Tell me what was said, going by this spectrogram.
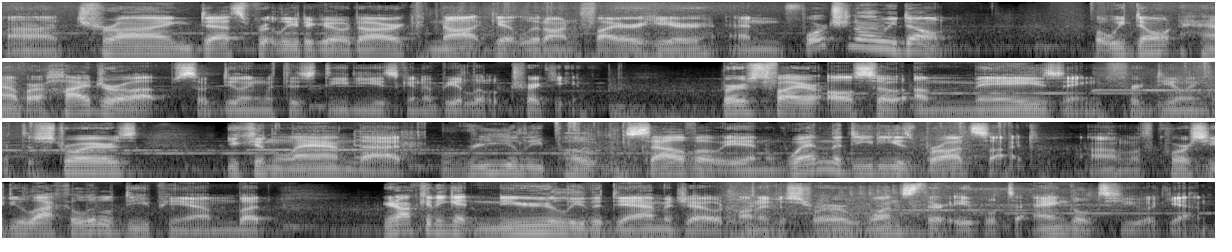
Uh, trying desperately to go dark, not get lit on fire here, and fortunately we don't. But we don't have our Hydro up, so dealing with this DD is going to be a little tricky. Burst Fire also amazing for dealing with destroyers. You can land that really potent salvo in when the DD is broadside. Um, of course, you do lack a little DPM, but you're not going to get nearly the damage out on a destroyer once they're able to angle to you again.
